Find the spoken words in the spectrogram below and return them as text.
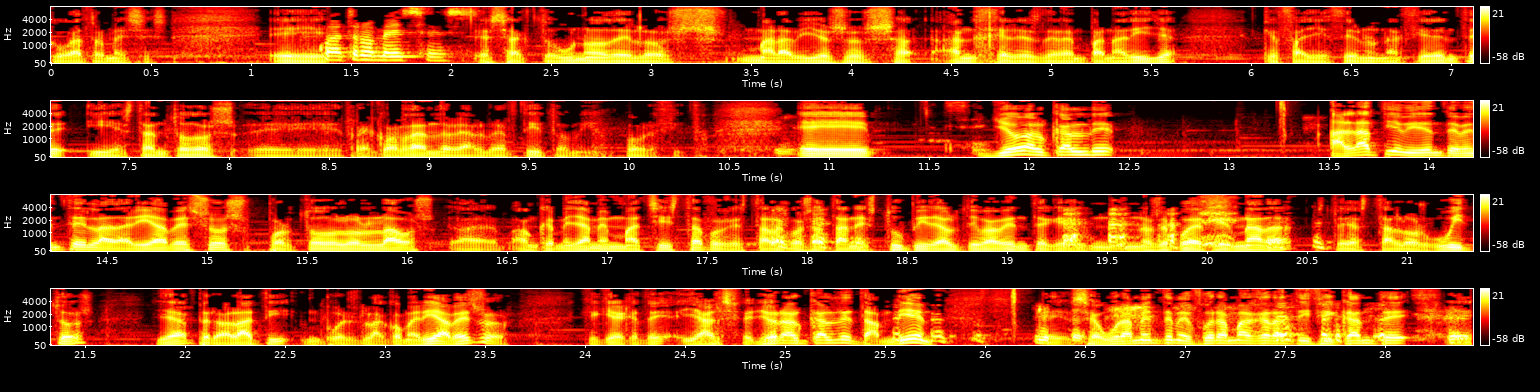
cuatro meses. Eh, cuatro meses. Exacto, uno de los maravillosos ángeles de la empanadilla que falleció en un accidente y están todos eh, recordándole a Albertito mío, pobrecito. Yo, alcalde, A Lati, evidentemente, la daría besos por todos los lados, aunque me llamen machista, porque está la cosa tan estúpida últimamente que no se puede decir nada. Estoy hasta los guitos, ya, pero a Lati, pues la comería besos. ¿Qué que te... Y al señor alcalde también. Eh, seguramente me fuera más gratificante eh,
